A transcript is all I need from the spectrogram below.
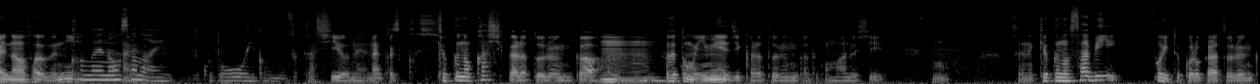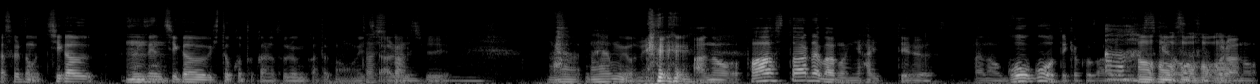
え直さずに。考え直さないこと多いかも、難しいよね。なんか曲の歌詞から取るんか、うんうん。それともイメージから取るんかとかもあるし、うん。そうね、曲のサビっぽいところから取るんかそれとも違う全然違う一言から取るんかとかもめっちゃあるし、な悩むよね。あのファーストアルバムに入ってる「あの GoGo」って曲があるんですけど僕らの。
